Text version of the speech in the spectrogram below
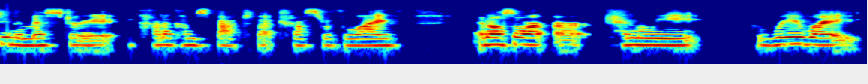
the mystery, it kind of comes back to that trust with life. And also our, our can we rewrite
